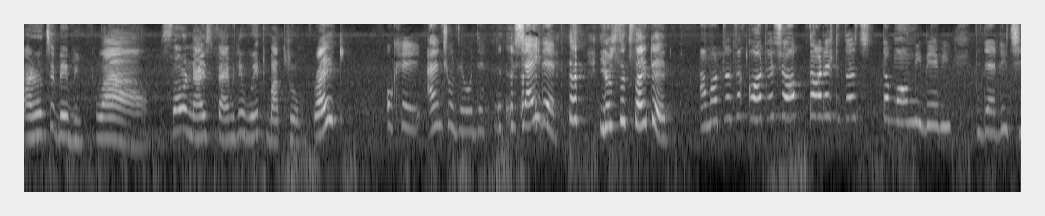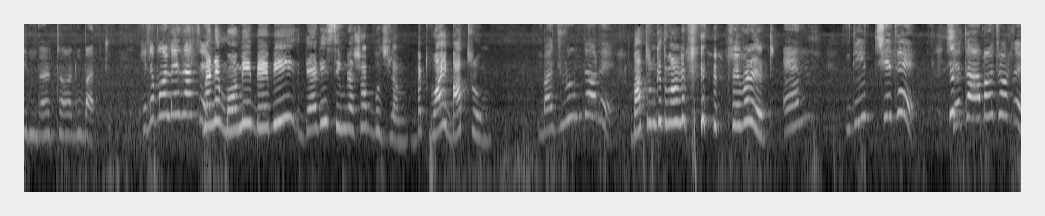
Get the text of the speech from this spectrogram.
আর হচ্ছে baby wow so nice family with bathroom right okay আইন ছোট ওদের excited you are so excited আমার তো তো কত মমি বেবি ড্যাডি সিম্বা তোর বাথরুম এটা বলে আছে মানে মমি বেবি ড্যাডি সিমরা সব বুঝলাম। বাট ওয়াই বাথরুম বাথরুম ধরে বাথরুম কি তোমার অনেক ফেভারিট এম দিচ্ছে সেটা আমার চলে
